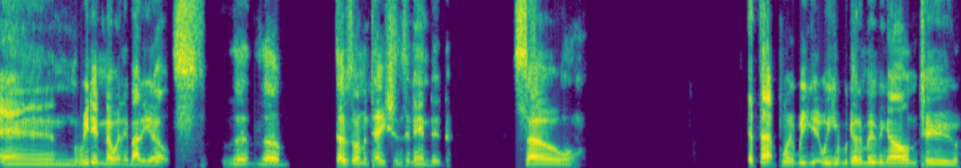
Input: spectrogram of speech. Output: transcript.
And we didn't know anybody else. The the those limitations had ended. So at that point we get we we're to moving on to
